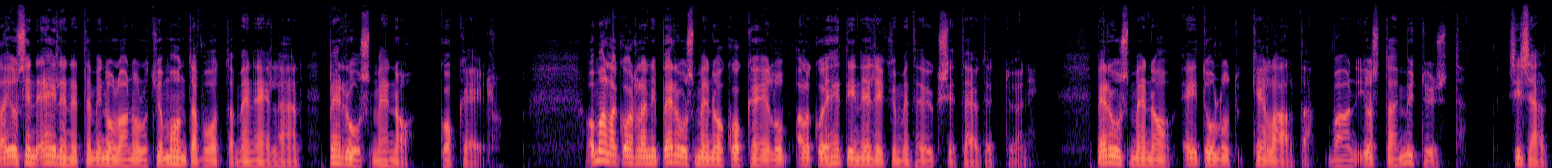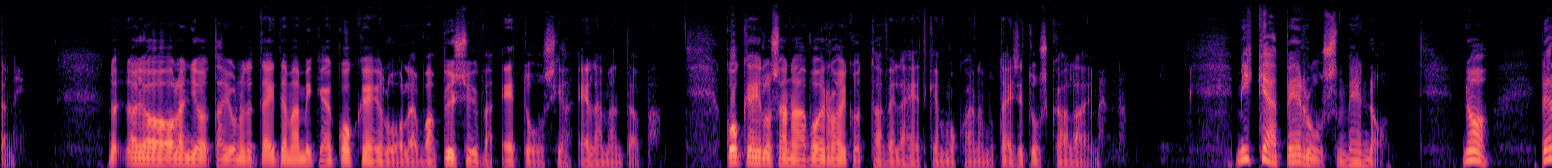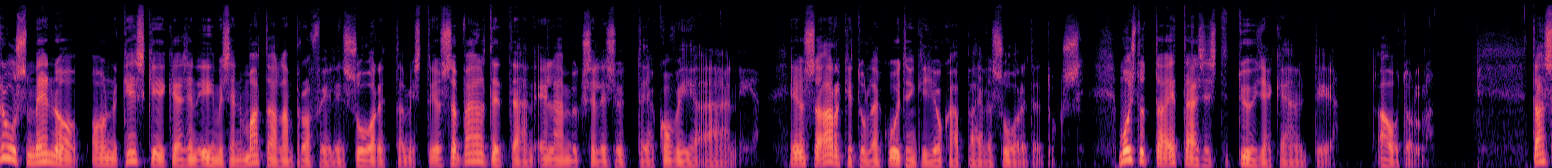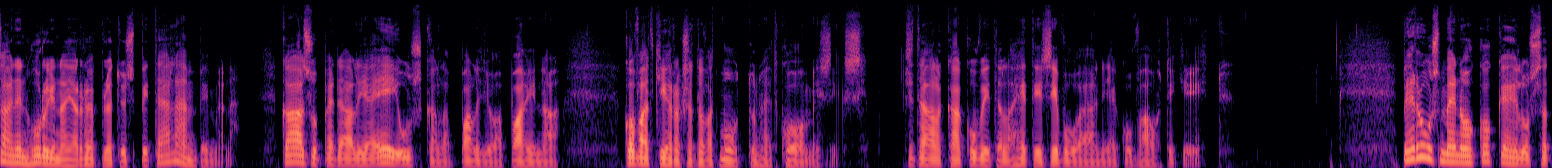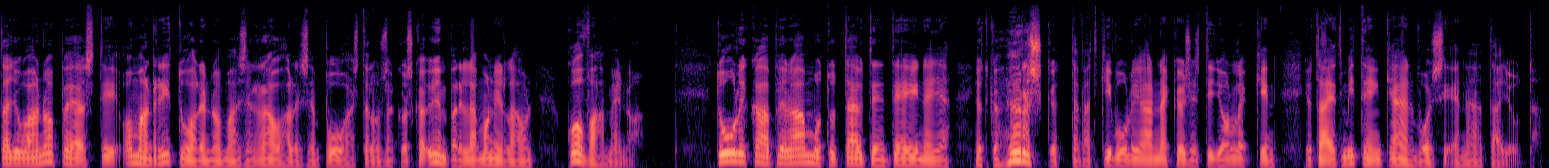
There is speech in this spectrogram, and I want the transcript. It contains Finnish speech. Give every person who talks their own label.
Speaker 1: Tajusin eilen, että minulla on ollut jo monta vuotta meneillään perusmenokokeilu. Omalla kohdallani perusmenokokeilu alkoi heti 41 täytettyäni. Perusmeno ei tullut Kelalta, vaan jostain mytystä, sisältäni. No, no joo, olen jo tajunnut, että ei tämä mikään kokeilu ole, vaan pysyvä etuus ja elämäntapa. Kokeilusanaa voi roikottaa vielä hetken mukana, mutta ei se tuskaa laimenna. Mikä perusmeno? No, perusmeno on keski-ikäisen ihmisen matalan profiilin suorittamista, jossa vältetään elämyksellisyyttä ja kovia ääniä ja jossa arki tulee kuitenkin joka päivä suoritetuksi. Muistuttaa etäisesti tyhjäkäyntiä autolla. Tasainen hurina ja röplötys pitää lämpimänä. Kaasupedaalia ei uskalla paljoa painaa. Kovat kierrokset ovat muuttuneet koomisiksi. Sitä alkaa kuvitella heti sivuääniä, kun vauhti kiihtyy. Perusmeno kokeilussa tajuaa nopeasti oman rituaalinomaisen rauhallisen puuhastelunsa, koska ympärillä monilla on kova meno. Tuulikaapi on ammuttu täyteen teinejä, jotka hörsköttävät kivuliaan näköisesti jollekin, jota et mitenkään voisi enää tajuta.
